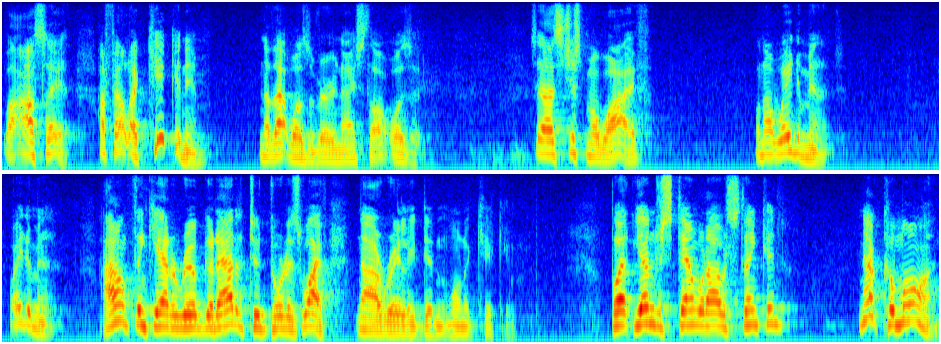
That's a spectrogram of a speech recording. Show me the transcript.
Well, I'll say it. I felt like kicking him. Now, that wasn't a very nice thought, was it? So that's just my wife. Well, now, wait a minute. Wait a minute. I don't think he had a real good attitude toward his wife. Now, I really didn't want to kick him. But you understand what I was thinking? Now, come on.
